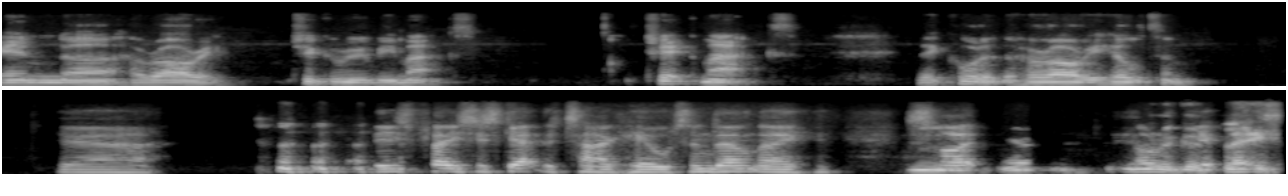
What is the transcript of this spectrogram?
in uh, Harare, Chikurubi Max, Chick Max. They call it the Harare Hilton. Yeah. These places get the tag Hilton, don't they? It's Mm, like yeah, not a good place.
